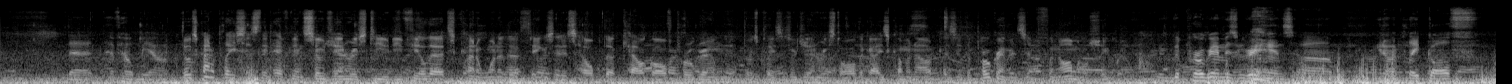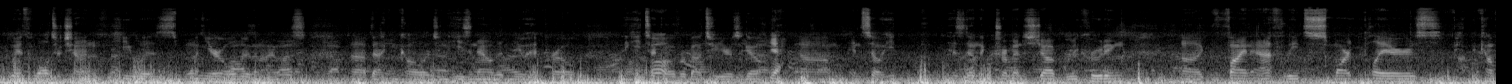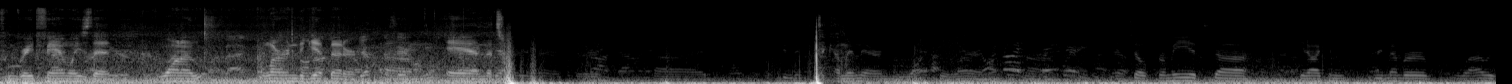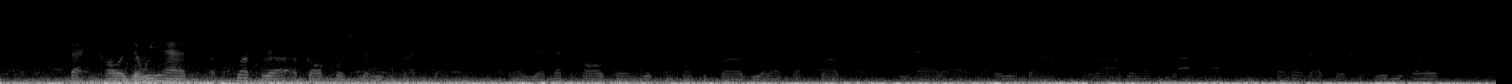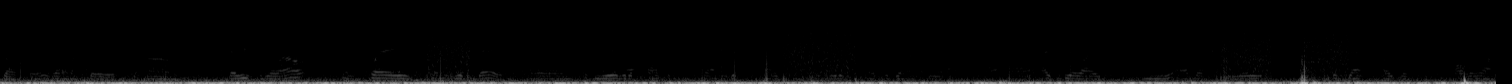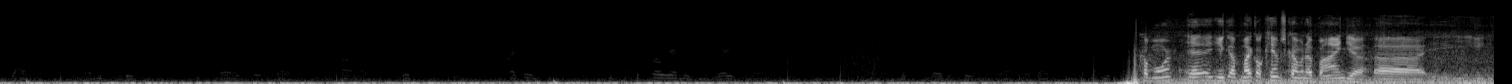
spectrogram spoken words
that have helped me out. Those kind of places that have been so generous to you, do you feel that's kind of one of the things that has helped the Cal Golf program? That those places are generous to all the guys coming out because the program is in phenomenal shape right now. The program is in great hands. Um, you know, I played golf with Walter Chun. He was one year older than I was uh, back in college, and he's now the new head pro. I think he took over about two years ago. Yeah. Um, and so he has done a tremendous job recruiting uh, fine athletes, smart players, come from great families that want to learn to get better. Um, and that's for uh, students to come in there and want to learn. Um, and so for me, it's, uh, you know, I can remember when I was back in college that we had a plethora of golf courses that we could practice at. You know, you had Metropolitan, Richmond Country Club, we had SF Club, we had um, Orinda, Moraga, Blackhawk. I mean, so many golf courses. Ruby Hill is also one of my favorites. Um, that we could go out and play any given day, and to be able to practice in so many different conditions, so many different types of grasses. Uh, I feel like you almost create the best type of all-around golfer on every condition manageable. So um, it's, I think the program is in great hands, um, and looking forward to seeing more, more golfers in the future. Couple more. Uh, you got Michael Kim's coming up behind you. Uh,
